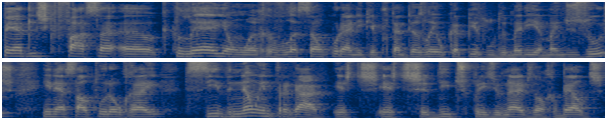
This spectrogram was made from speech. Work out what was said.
pede-lhes que faça, uh, que leiam a revelação corânica e, portanto, eles leem o capítulo de Maria, mãe de Jesus, e nessa altura o rei decide não entregar estes, estes ditos prisioneiros ou rebeldes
